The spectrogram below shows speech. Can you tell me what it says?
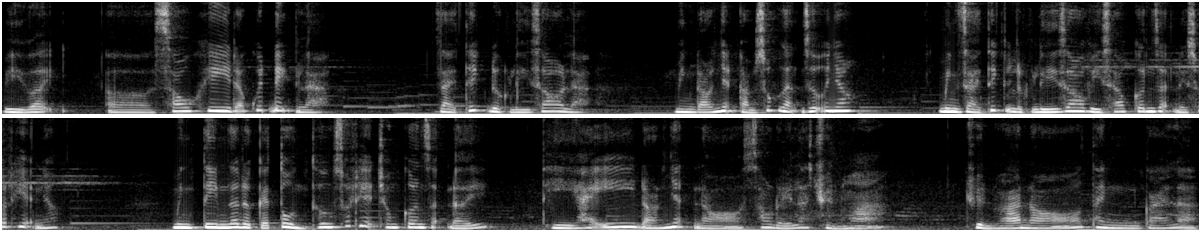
Vì vậy uh, sau khi đã quyết định là giải thích được lý do là mình đón nhận cảm xúc giận dữ nhá mình giải thích được lý do vì sao cơn giận đấy xuất hiện nhá mình tìm ra được cái tổn thương xuất hiện trong cơn giận đấy thì hãy đón nhận nó sau đấy là chuyển hóa. Chuyển hóa nó thành cái là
